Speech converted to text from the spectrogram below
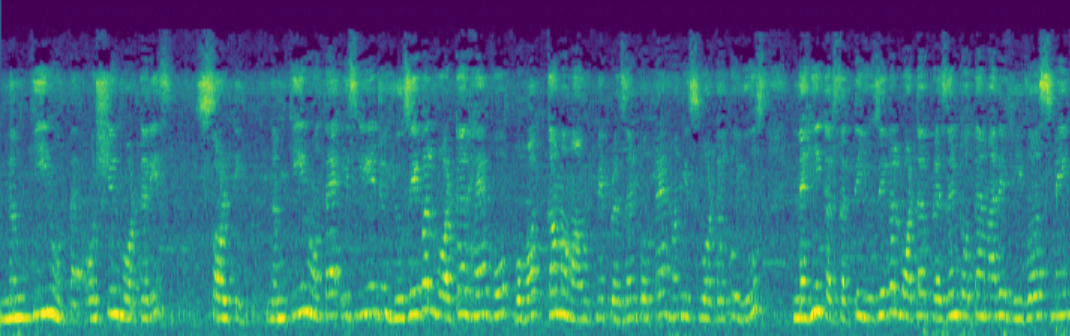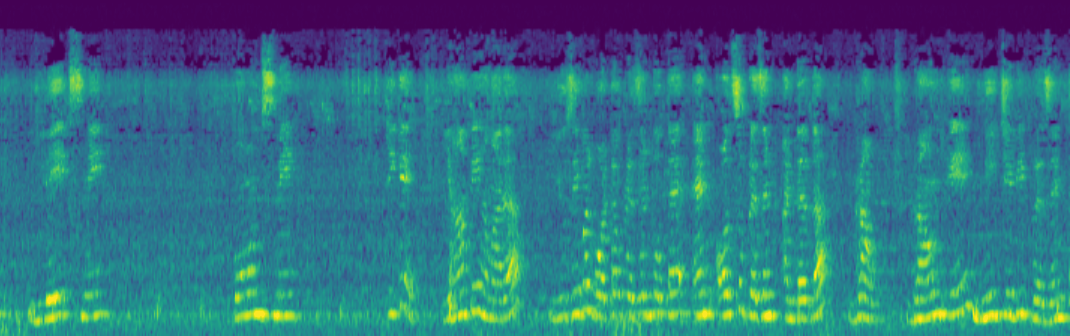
नमकीन होता है। ओशियन वाटर इज़ सॉल्टी नमकीन होता है, इसलिए जो यूजेबल वाटर है, वो बहुत कम अमाउंट में प्रेजेंट होता है। हम इस वाटर को यूज़ नहीं कर सकते। यूजेबल वाटर प्रेजेंट होता है हमारे रिवर्स में लेक्स में पॉन्ड्स में। ठीक है? यहाँ पे हमारा यूजेबल वाटर प्रेजेंट होता है and also present under the ground ground के नीचे भी प्रेजेंट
